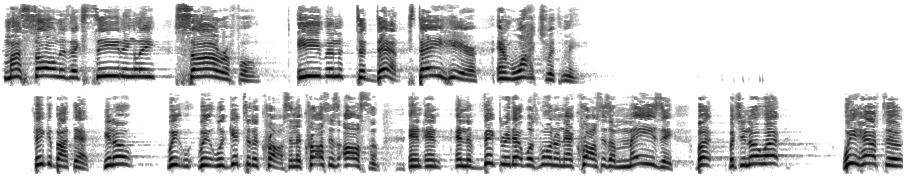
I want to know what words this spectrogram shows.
my soul is exceedingly sorrowful, even to death. Stay here and watch with me. Think about that. You know, we, we, we get to the cross and the cross is awesome. And, and, and the victory that was won on that cross is amazing. But, but you know what? We have to,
